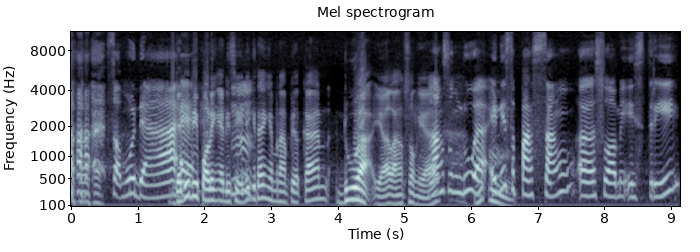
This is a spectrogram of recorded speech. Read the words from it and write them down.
Sok muda. Jadi eh, di polling edisi ini kita ingin menampilkan dua ya langsung ya. langsung dua. Mm-mm. Ini sepasang eh, suami istri.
